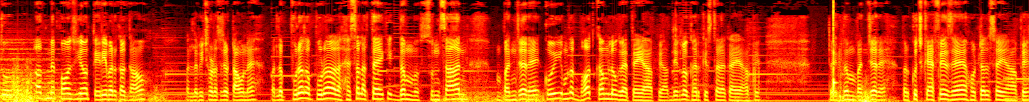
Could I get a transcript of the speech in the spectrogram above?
तो अब मैं पहुँच गया हूँ तेरीबर का गाँव। मतलब ये छोटा सा जो टाउन है मतलब पूरा का पूरा ऐसा लगता है कि एकदम सुनसान बंजर है। कोई मतलब बहुत कम लोग रहते हैं यहाँ पे। आप देख लो घर किस तरह का है यहाँ पे। तो एकदम बंजर है, पर कुछ कैफ़ेज़ हैं होटल्स है यहाँ पे।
